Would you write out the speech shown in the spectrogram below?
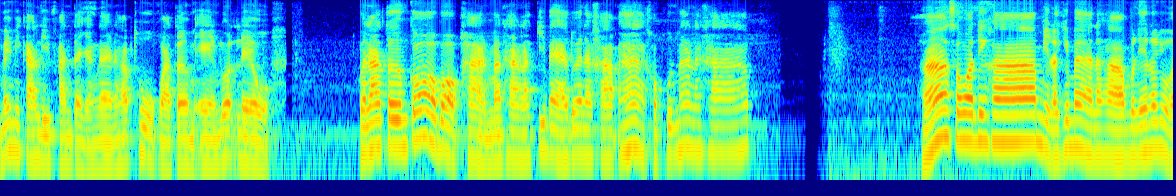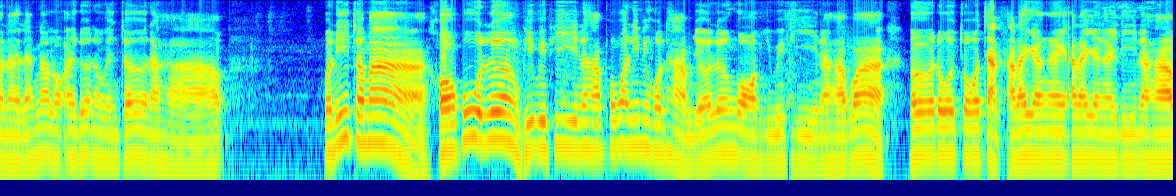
ไม่มีการรีฟันแต่อย่างใดนะครับ ถูกกว่าเติมเองรวดเร็ว เวลาเติมก็บอกผ่านมาทาง Lucky Bear ด้วยนะครับอ่าขอบคุณมากนะครับฮะสวัสดีครับมี Lucky Bear นะครับ วันนี้เราอยู่กันในแล็กนาล็อกไอเดอร์อเวนเจอร์นะครับวันนี้จะมาขอพูดเรื่อง PVP นะครับ เพราะว่านี่มีคนถามเยอะเรื่องวอ PVP นะครับว่าเออโดโจจัดอะไรยังไงอะไรยังไงดีนะครับ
